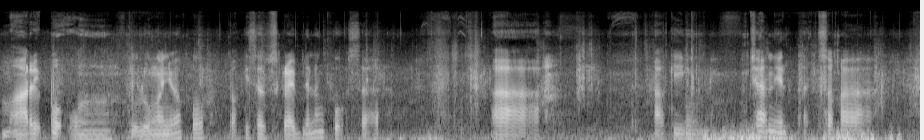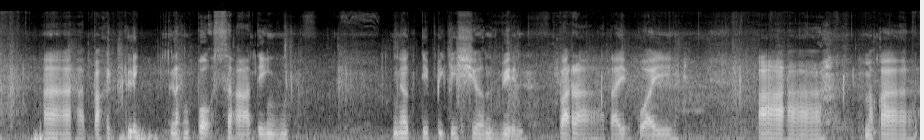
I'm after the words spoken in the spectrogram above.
maaari po kung tulungan nyo ako paki-subscribe na lang po sa ah, aking channel at saka ah, paki-click lang po sa ating notification bell para tayo po ay ah, maka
